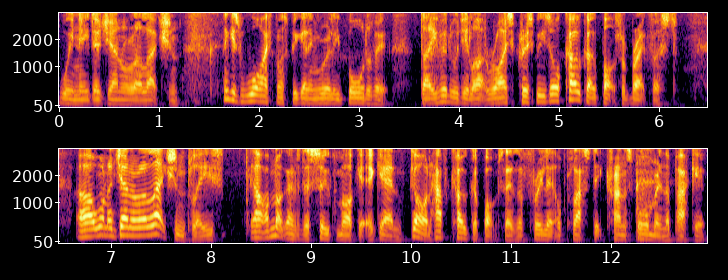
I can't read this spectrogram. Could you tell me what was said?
we need a general election. I think his wife must be getting really bored of it. David, would you like Rice Krispies or Cocoa Pops for breakfast? Uh, I want a general election, please. Oh, I'm not going to the supermarket again. Go on, have Cocoa Pops. There's a free little plastic transformer in the packet.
